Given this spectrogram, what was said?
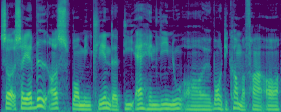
Så, så jeg ved også, hvor mine klienter de er hen lige nu, og øh, hvor de kommer fra, og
